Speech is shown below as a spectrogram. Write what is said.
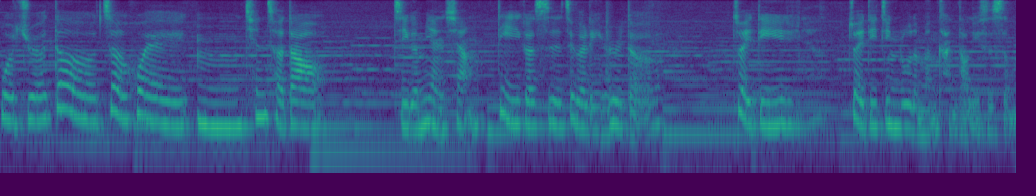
我觉得这会嗯牵扯到几个面向，第一个是这个领域的最低最低进入的门槛到底是什么？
